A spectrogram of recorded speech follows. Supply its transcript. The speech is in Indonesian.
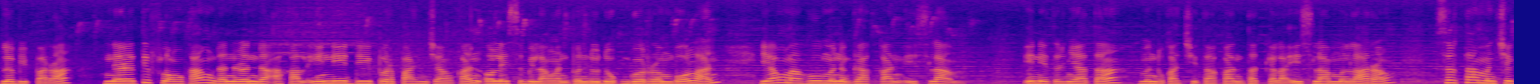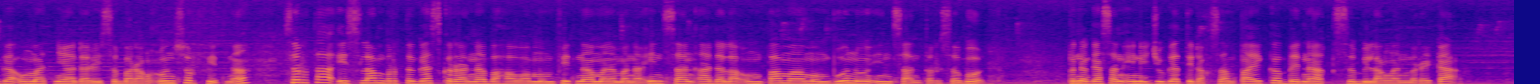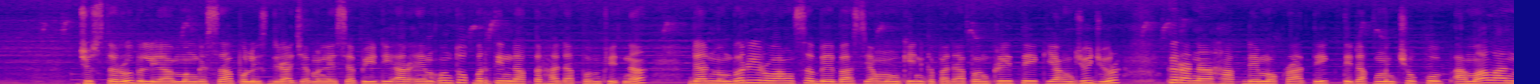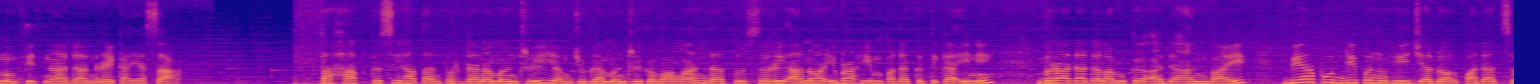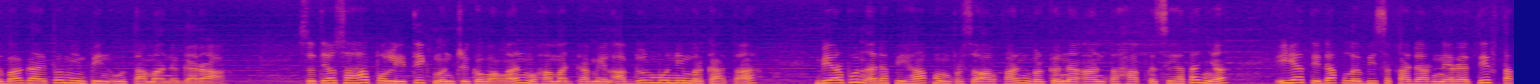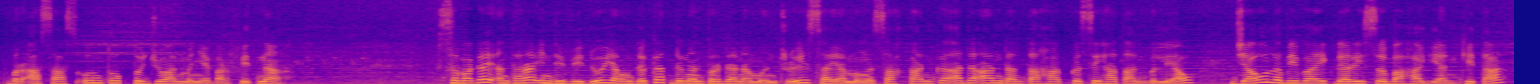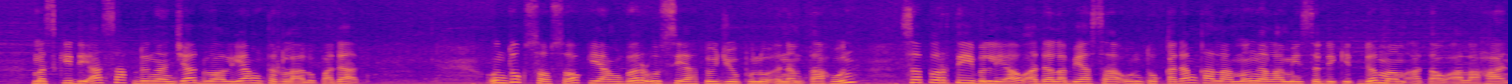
Lebih parah, naratif longkang dan rendah akal ini diperpanjangkan oleh sebilangan penduduk Gorembolan yang mahu menegakkan Islam. Ini ternyata mendukacitakan tatkala Islam melarang serta mencegah umatnya dari sebarang unsur fitnah serta Islam bertegas kerana bahawa memfitnah mana-mana insan adalah umpama membunuh insan tersebut. Penegasan ini juga tidak sampai ke benak sebilangan mereka. Justeru beliau menggesa polis diraja Malaysia PDRM untuk bertindak terhadap pemfitnah dan memberi ruang sebebas yang mungkin kepada pengkritik yang jujur kerana hak demokratik tidak mencukup amalan memfitnah dan rekayasa. Tahap kesihatan Perdana Menteri yang juga Menteri Keuangan Datu Seri Anwar Ibrahim pada ketika ini berada dalam keadaan baik biarpun dipenuhi jadwal padat sebagai pemimpin utama negara. Setiausaha politik Menteri Keuangan Muhammad Kamil Abdul Munim berkata, biarpun ada pihak mempersoalkan berkenaan tahap kesehatannya, ia tidak lebih sekadar naratif tak berasas untuk tujuan menyebar fitnah. Sebagai antara individu yang dekat dengan Perdana Menteri, saya mengesahkan keadaan dan tahap kesehatan beliau jauh lebih baik dari sebahagian kita, meski diasak dengan jadwal yang terlalu padat. Untuk sosok yang berusia 76 tahun, seperti beliau adalah biasa untuk kadangkala mengalami sedikit demam atau alahan.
